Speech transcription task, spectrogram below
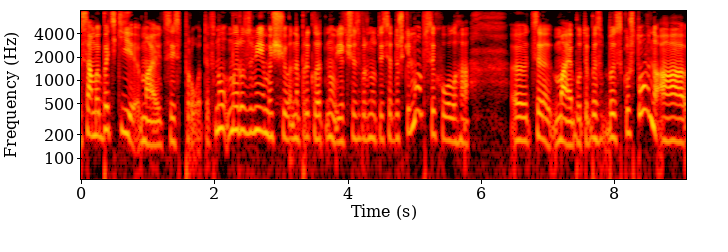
саме батьки мають цей спротив. Ну, ми розуміємо, що, наприклад, ну, якщо звернутися до шкільного психолога, е, це має бути безкоштовно, а е,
